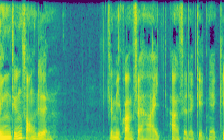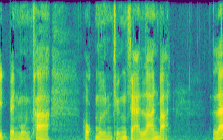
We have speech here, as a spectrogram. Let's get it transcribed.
1-2 เดือน จะมีความเสียหายทางเศรษฐกิจเนี่ยคิดเป็นมูลค่า 60,000 ถึงแสนล้านบาท และ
